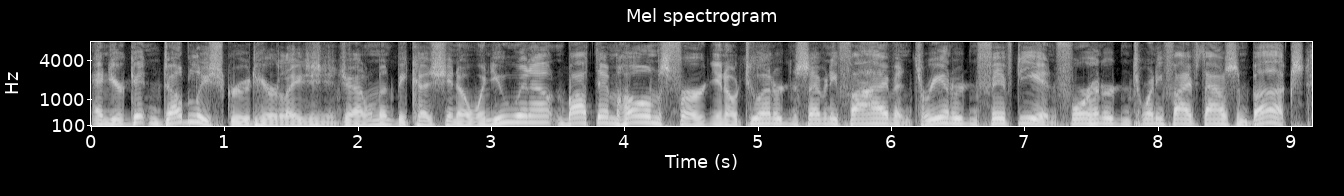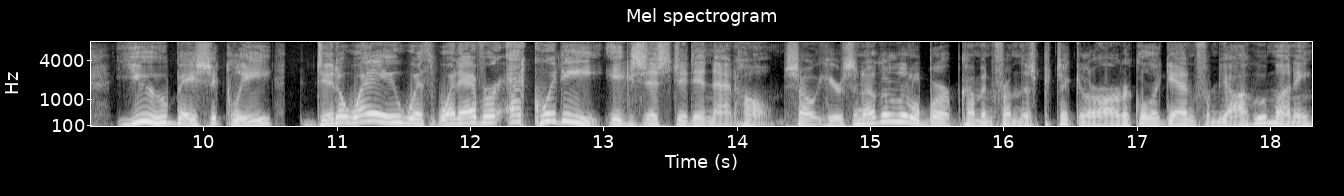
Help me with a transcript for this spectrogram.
And you're getting doubly screwed here, ladies and gentlemen, because you know when you went out and bought them homes for, you know, 275 and 350 and 425,000 bucks, you basically did away with whatever equity existed in that home. So here's another little burp coming from this particular article again from Yahoo Money.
